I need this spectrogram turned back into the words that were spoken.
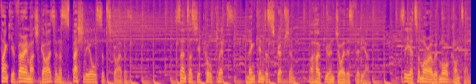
Thank you very much, guys, and especially all subscribers. Send us your cool clips, link in description. I hope you enjoy this video. See you tomorrow with more content.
